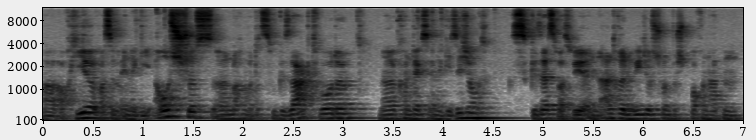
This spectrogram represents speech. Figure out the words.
Äh, auch hier, was im Energieausschuss äh, nochmal dazu gesagt wurde, ne, Kontext Energiesicherungsgesetz, was wir in anderen Videos schon besprochen hatten.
